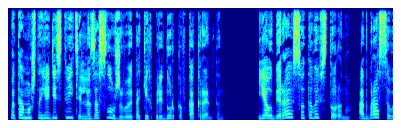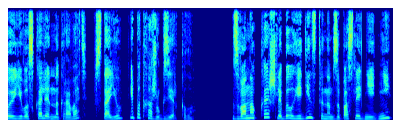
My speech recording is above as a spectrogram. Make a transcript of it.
Потому что я действительно заслуживаю таких придурков, как Рентон. Я убираю сотовый в сторону, отбрасываю его с колен на кровать, встаю и подхожу к зеркалу. Звонок Кэшли был единственным за последние дни,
